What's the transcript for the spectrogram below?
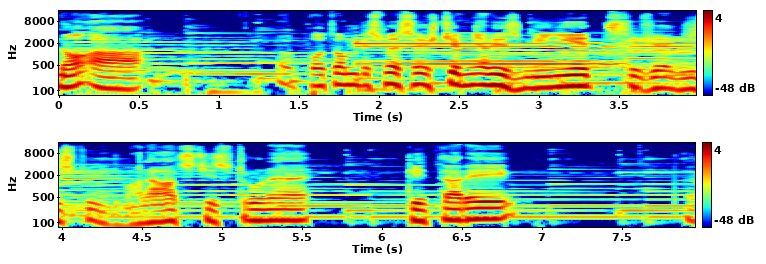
No a potom bychom se ještě měli zmínit, že existují 12 struné kytary, eh,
